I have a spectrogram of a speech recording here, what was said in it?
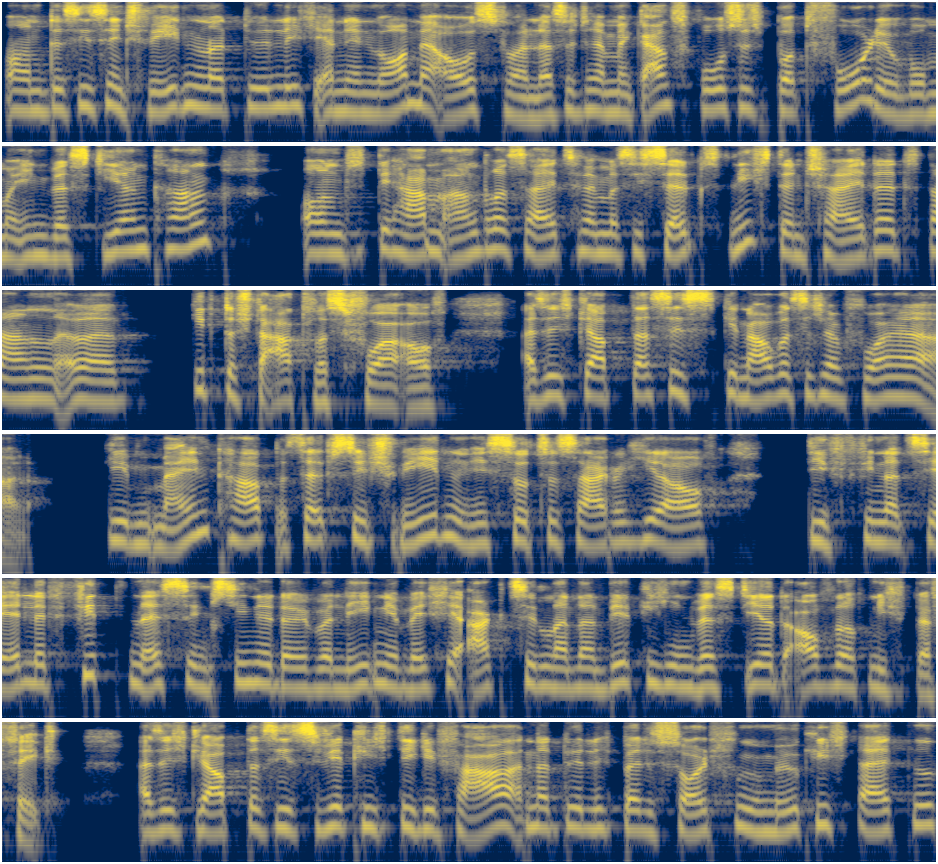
und es ist in Schweden natürlich eine enorme Auswahl. Also die haben ein ganz großes Portfolio, wo man investieren kann. Und die haben andererseits, wenn man sich selbst nicht entscheidet, dann äh, gibt der Staat was vor auf. Also ich glaube, das ist genau, was ich auch vorher gemeint habe. Selbst in Schweden ist sozusagen hier auch die finanzielle Fitness im Sinne der Überlegen, welche Aktien man dann wirklich investiert, auch noch nicht perfekt. Also ich glaube, das ist wirklich die Gefahr natürlich bei solchen Möglichkeiten,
